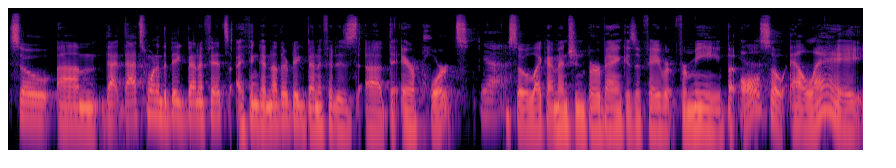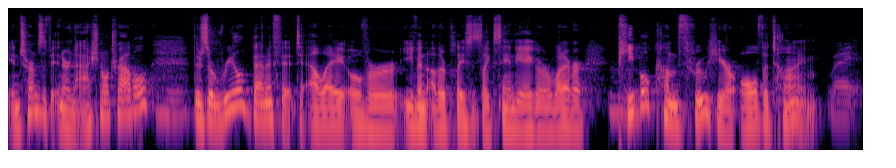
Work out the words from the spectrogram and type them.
So um, that that's one of the big benefits. I think another big benefit is uh, the airports. Yeah. So like I mentioned, Burbank is a favorite for me, but also LA in terms of international travel. Mm-hmm. There's a real benefit to LA over even other places like San Diego or whatever. Mm-hmm. People come through here all the time. Right.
